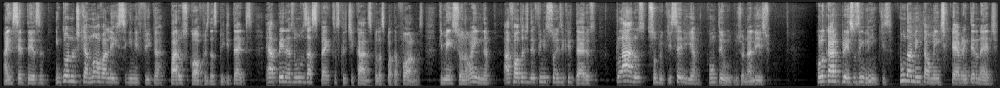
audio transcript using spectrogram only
A incerteza em torno de que a nova lei significa para os cofres das Big Techs é apenas um dos aspectos criticados pelas plataformas, que mencionam ainda a falta de definições e critérios claros sobre o que seria conteúdo jornalístico. Colocar preços em links fundamentalmente quebra a internet,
